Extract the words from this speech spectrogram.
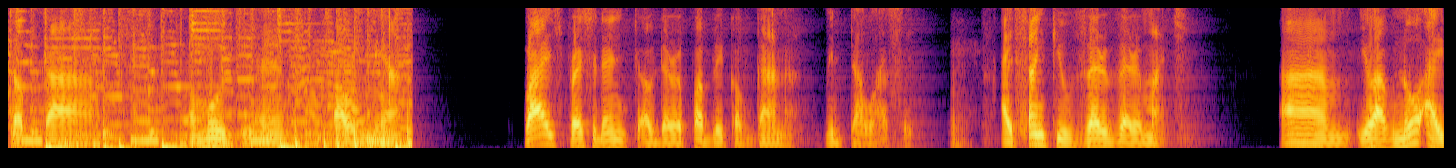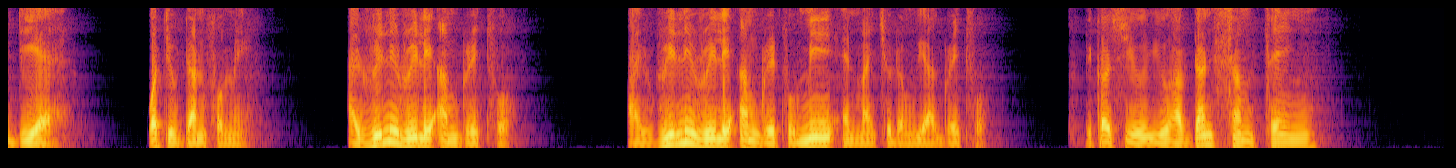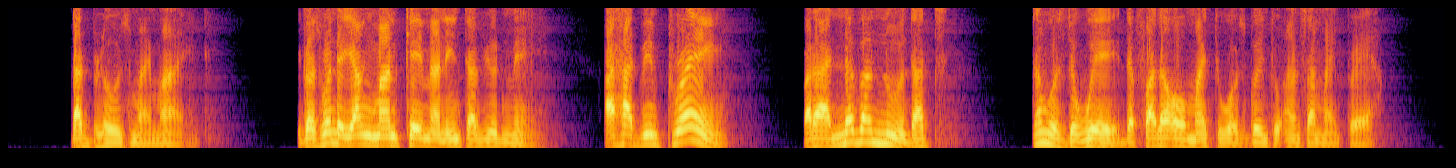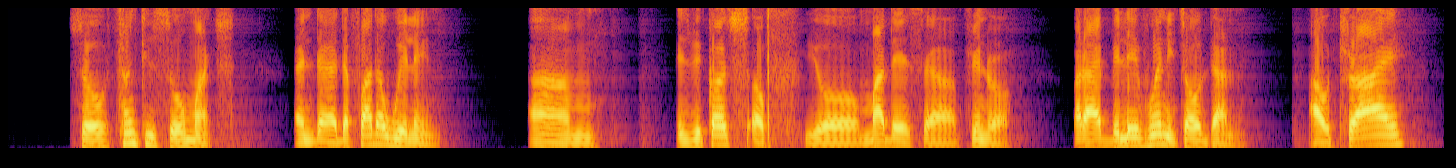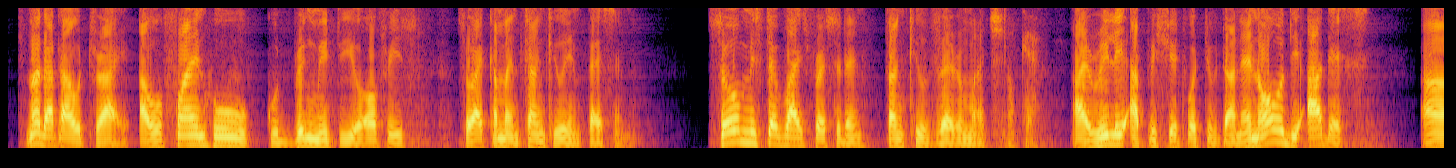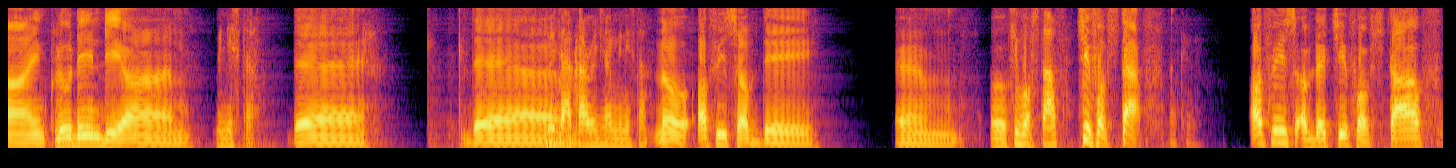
Dr. Omudi eh, Bawumia, Vice President of the Republic of Ghana, Midawasi. I thank you very, very much. Um, you have no idea what you've done for me. I really, really am grateful. I really, really am grateful. Me and my children, we are grateful. Because you, you have done something that blows my mind. Because when the young man came and interviewed me, I had been praying, but I never knew that that was the way the Father Almighty was going to answer my prayer. So thank you so much. And uh, the Father willing, um, is because of your mother's uh, funeral. But I believe when it's all done, I'll try, not that I'll try, I will find who could bring me to your office so I come and thank you in person. So, Mr. Vice President, thank you very much. Okay. I really appreciate what you've done. And all the others, uh, including the, um, Minister. the, the, Greater um, Accra Regional Minister. no, office of the, um, oh, Chief of Staff. chief of staff. Okay. office of the chief of staff,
